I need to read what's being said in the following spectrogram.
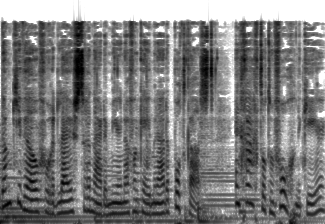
Dankjewel voor het luisteren naar de Mirna van Kemenade podcast en graag tot een volgende keer.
